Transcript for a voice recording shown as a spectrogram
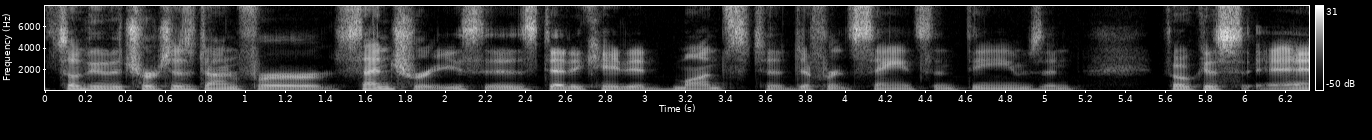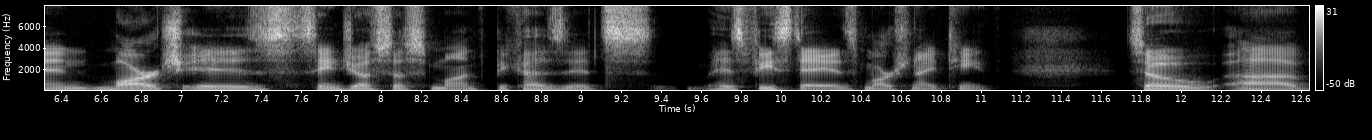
something the church has done for centuries. Is dedicated months to different saints and themes and focus. And March is Saint Joseph's month because it's his feast day is March nineteenth. So uh,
